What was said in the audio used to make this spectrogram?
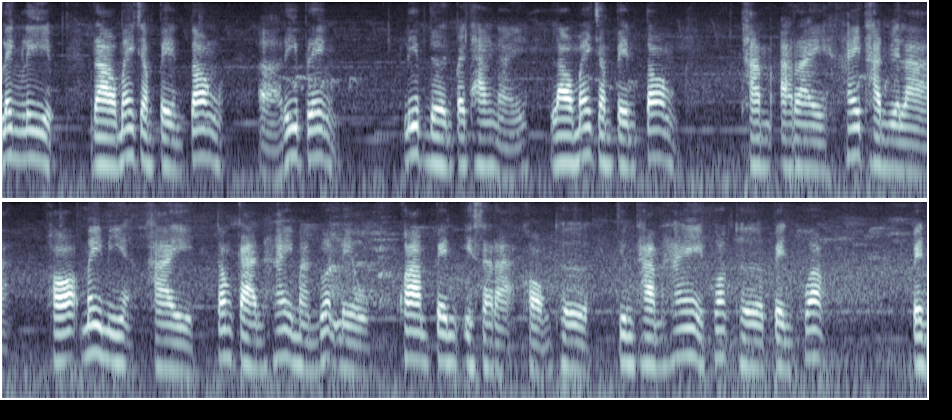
เร่งรีบ เราไม่จำเป็นต้องอรีบเร่ง รีบเดินไปทางไหน เราไม่จำเป็นต้องทำอะไรให้ทันเวลา เพราะไม่มีใครต้องการให้มันรวดเร็ว ความเป็นอิสระของเธอจึงทำให้พวกเธอเป็นพวกเป็น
